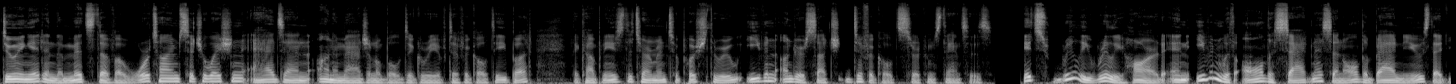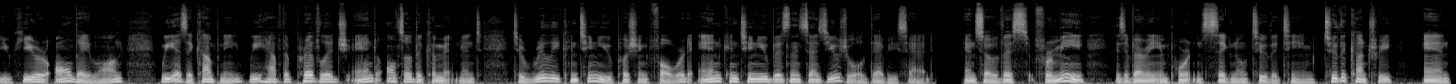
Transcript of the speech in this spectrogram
Doing it in the midst of a wartime situation adds an unimaginable degree of difficulty, but the company is determined to push through even under such difficult circumstances. It's really, really hard, and even with all the sadness and all the bad news that you hear all day long, we as a company, we have the privilege and also the commitment to really continue pushing forward and continue business as usual, Debbi said. And so this, for me, is a very important signal to the team, to the country, and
